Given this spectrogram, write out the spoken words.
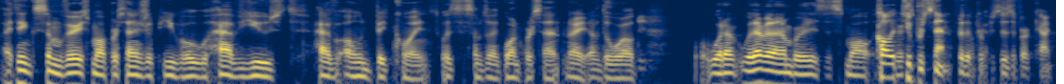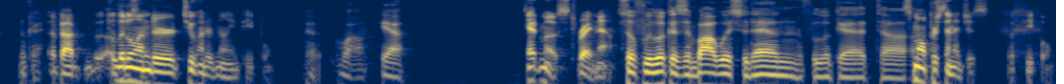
I think some very small percentage of people have used, have owned Bitcoin. It's something like 1%, right, of the world. Whatever, whatever that number is, is small. Call it 2% for the okay. purposes of our calc. Okay. About 2%. a little under 200 million people. Uh, wow. Yeah. At most, right now. So if we look at Zimbabwe, Sudan, if we look at. Uh, small percentages of people.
